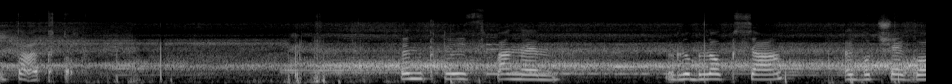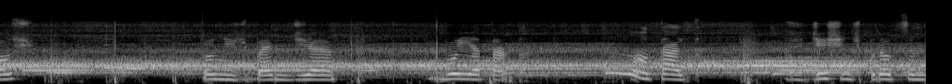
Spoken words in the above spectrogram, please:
I tak to. Ten, kto jest fanem Robloxa albo czegoś, to niż będzie, bo ja tak, no tak, z 10%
